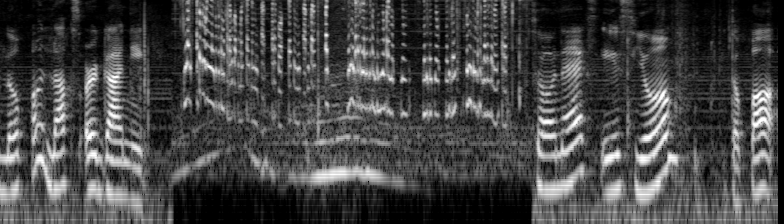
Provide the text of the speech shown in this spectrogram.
Look, oh, Lux Organic. So, next is yung, ito po,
